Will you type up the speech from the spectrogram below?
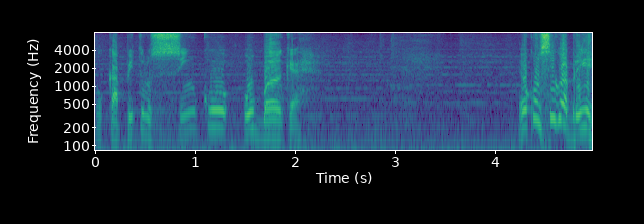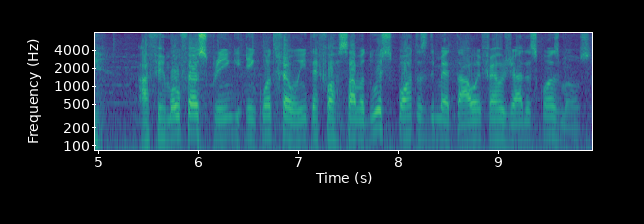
O capítulo 5, o bunker. Eu consigo abrir, afirmou Felspring enquanto Felwinter forçava duas portas de metal enferrujadas com as mãos.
